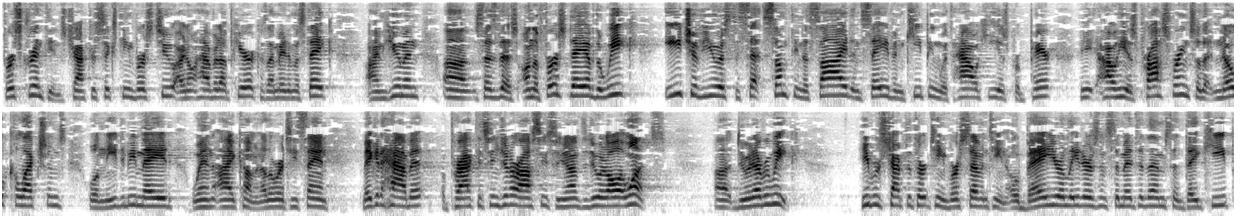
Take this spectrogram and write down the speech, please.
1 Corinthians chapter 16 verse 2, I don't have it up here because I made a mistake. I'm human, uh, says this, on the first day of the week, each of you is to set something aside and save in keeping with how he is prepared, how he is prospering so that no collections will need to be made when I come. In other words, he's saying, make it a habit of practicing generosity so you don't have to do it all at once. Uh, do it every week. Hebrews chapter 13, verse 17. Obey your leaders and submit to them that they keep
